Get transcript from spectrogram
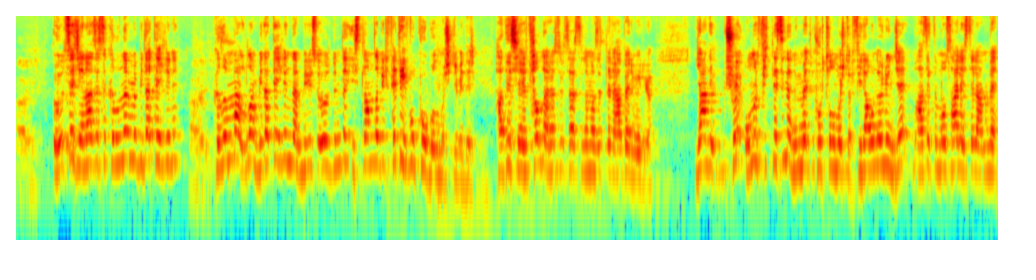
Hayır. Ölse cenazesi kılınır mı bidat ehlinin? Hayır. Kılınmaz. Ulan bidat ehlinden birisi öldüğünde İslam'da bir fetih vuku bulmuş gibidir. Hadis-i şerifte Allah Resulü sallallahu aleyhi ve sellem hazretleri haber veriyor. Yani şöyle onun fitnesinden ümmet kurtulmuştur. Firavun ölünce Hz. Musa aleyhisselam ve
